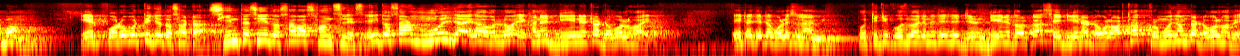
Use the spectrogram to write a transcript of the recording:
এবং এর পরবর্তী যে দশাটা, সিনথেসিস দশা বা সংশ্লেষ, এই দশার মূল জায়গা হলো এখানে ডিএনএটা ডবল হয়। এটা যেটা বলেছিলাম আমি, প্রতিটি কোষ বিভাজনে যে ডিএনএ দরকার, সেই ডিএনএ ডবল অর্থাৎ ক্রোমোজোমটা ডবল হবে।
